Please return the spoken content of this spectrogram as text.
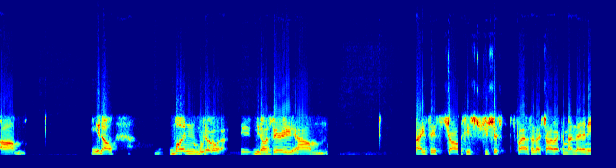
Um, you know, one widow, you know, is very. Um, I'd say strong. She's, she's just says I strongly recommend that any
